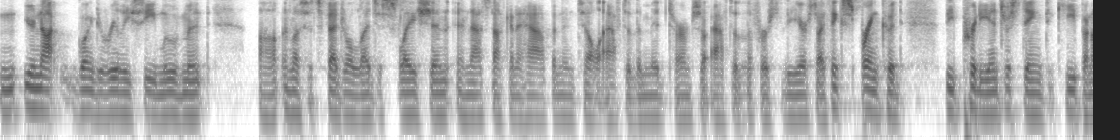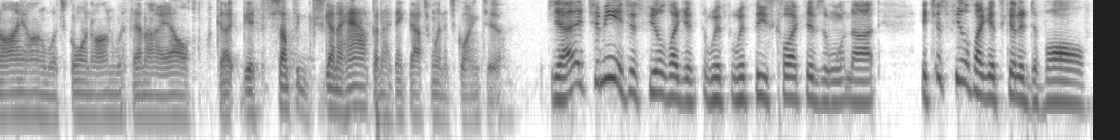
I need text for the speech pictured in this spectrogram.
you're not going to really see movement um, unless it's federal legislation, and that's not going to happen until after the midterm, so after the first of the year. So I think spring could be pretty interesting to keep an eye on what's going on with NIL. If something's going to happen, I think that's when it's going to. Yeah, it, to me, it just feels like it with with these collectives and whatnot. It just feels like it's going to devolve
